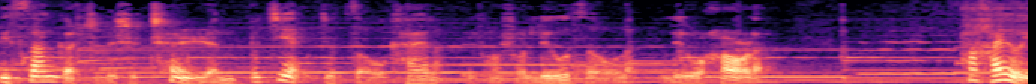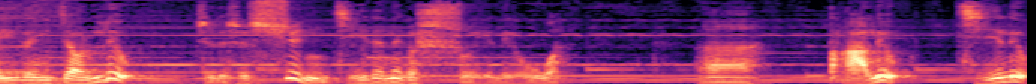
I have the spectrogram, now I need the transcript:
第三个指的是趁人不见就走开了，比方说溜走了、溜号了。它还有一个叫溜，指的是迅疾的那个水流啊，呃，大溜、急溜。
